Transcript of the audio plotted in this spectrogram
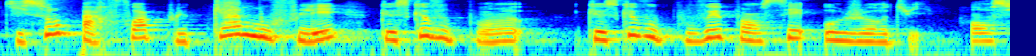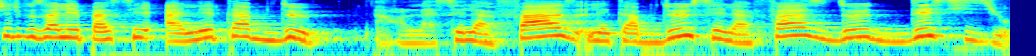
qui sont parfois plus camouflées que ce que vous, pouvez penser aujourd'hui. Ensuite, vous allez passer à l'étape 2, Alors là, c'est la phase, l'étape 2, c'est la phase de décision.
